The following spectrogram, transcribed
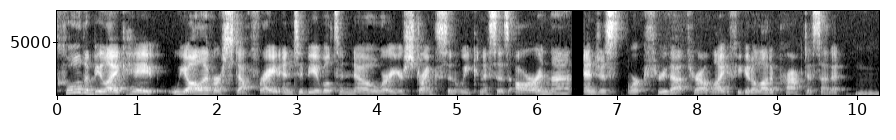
cool to be like, hey, we all have our stuff, right? And to be able to know where your strengths and weaknesses are in that and just work through that throughout life. You get a lot of practice at it. Mm.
